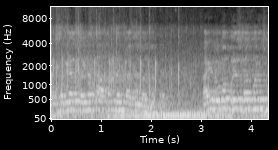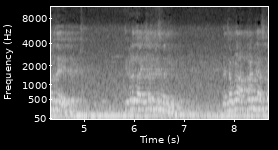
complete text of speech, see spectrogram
आणि सगळ्यात पहिल्यांदा आपण त्यांचा आशीर्वाद घेतो काही लोक प्रेस कॉन्फरन्समध्ये तिकडे जायचंच विसरली त्याच्यामुळे आपण जास्त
